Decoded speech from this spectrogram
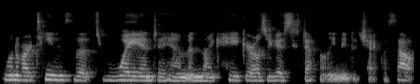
one of our teams that's way into him, and like, hey girls, you guys definitely need to check this out.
